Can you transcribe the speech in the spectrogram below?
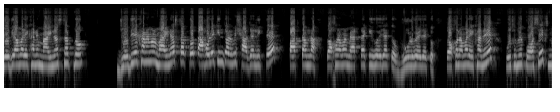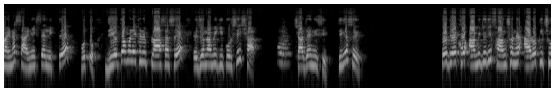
যদি আমার এখানে মাইনাস থাকতো, যদি এখানে আমার মাইনাস থাকতো, তাহলে কিন্তু আমি সাজা লিখতে পারতাম না। তখন আমার ম্যাথটা কি হয়ে যেত? ভুল হয়ে যেত। তখন আমার এখানে প্রথমে cos x minus sin x এ লিখতে হতো। যেহেতু আমার এখানে প্লাস আছে, এজন্য আমি কি করছি? সাজাই নিছি। ঠিক আছে? তো দেখো, আমি যদি ফাংশনে আরও কিছু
